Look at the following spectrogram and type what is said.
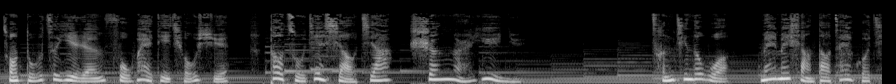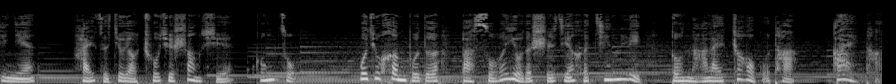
从独自一人赴外地求学，到组建小家生儿育女。曾经的我，每每想到再过几年，孩子就要出去上学工作，我就恨不得把所有的时间和精力都拿来照顾他、爱他。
